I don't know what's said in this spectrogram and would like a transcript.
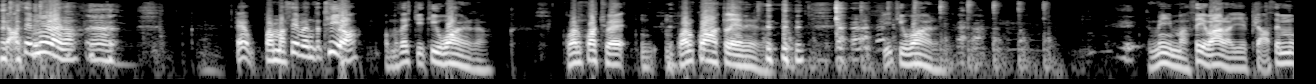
chả thấy mưa rồi. Đó, cái phòng mà また、たるろ。搞这么了。哎，把马赛本的踢哦，把马赛踢踢歪了。quán quá chuệ quán quá lên này là chỉ thì qua rồi. Mình mà xây hoa là gì pia mưa,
